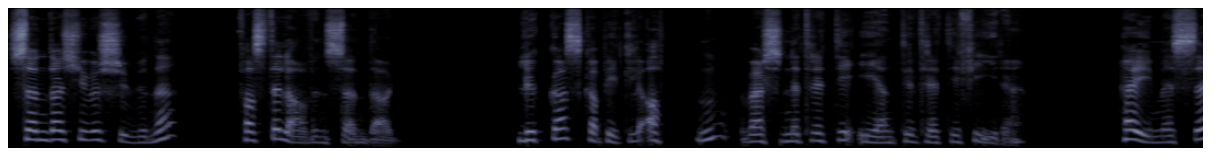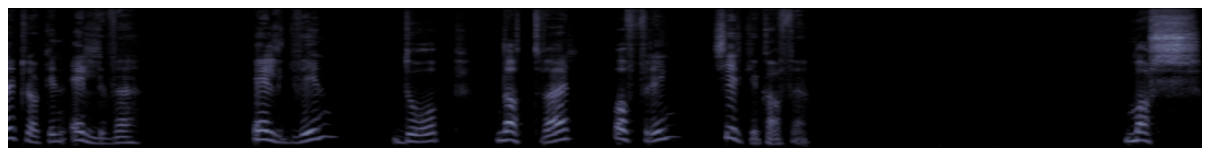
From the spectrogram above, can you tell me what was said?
Søndag 27. Fastelavnssøndag. Lukas kapittel 18, versene 31 til 34 høymesse klokken 11, elgvin, dåp, nattvær, ofring, kirkekaffe. Mars.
